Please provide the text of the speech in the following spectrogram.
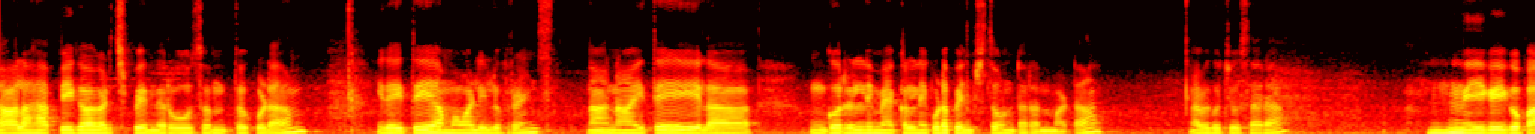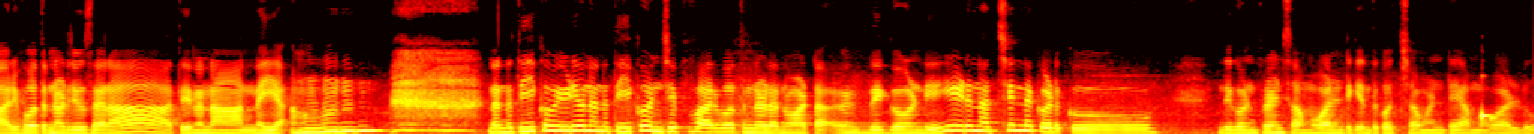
చాలా హ్యాపీగా గడిచిపోయింది రోజంతా కూడా. ఇదైతే అమ్మ వాళ్ళ ఇల్లు ఫ్రెండ్స్. నాన్న అయితే ఇలా గొర్రెల్ని మేకల్ని కూడా పెంచుతూ ఉంటారనమాట అవిగో చూసారా? ఇగ ఇగో పారిపోతున్నాడు చూసారా? తిన నా అన్నయ్య. నన్ను తీకు వీడియో నన్ను తీకు అని చెప్పి పారిపోతున్నాడు అనమాట దిగోండి ఈడు నచ్చింది కొడుకు. ఇదిగోండి ఫ్రెండ్స్ అమ్మ వాళ్ళ ఇంటికి ఎందుకు వచ్చామంటే అమ్మవాళ్ళు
